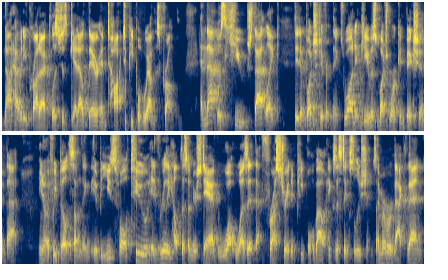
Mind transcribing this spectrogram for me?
not have any product. Let's just get out there and talk to people who have this problem. And that was huge. That like did a bunch of different things. One, it gave us much more conviction that you know if we built something it would be useful two it really helped us understand what was it that frustrated people about existing solutions i remember back then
